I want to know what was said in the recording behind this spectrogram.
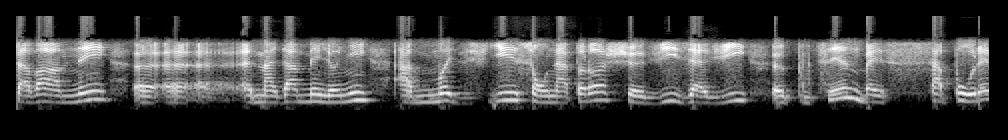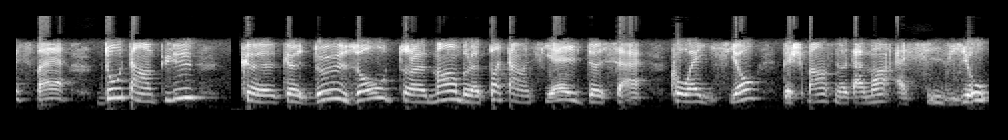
ça va amener euh, Madame Meloni à modifier son approche vis-à-vis Poutine? Ben, ça pourrait se faire d'autant plus que, deux autres membres potentiels de sa coalition, ben, je pense notamment à Silvio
